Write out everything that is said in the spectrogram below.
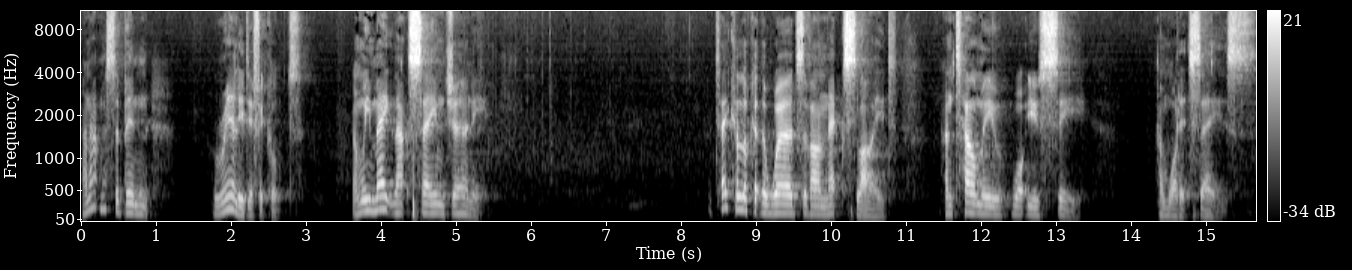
And that must have been really difficult. And we make that same journey. Take a look at the words of our next slide and tell me what you see and what it says.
